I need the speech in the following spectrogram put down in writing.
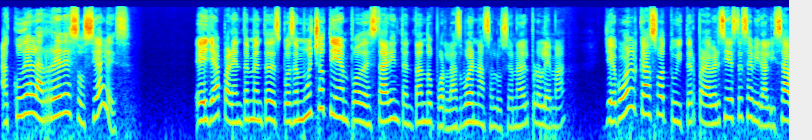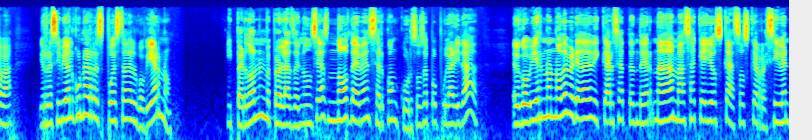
acude a las redes sociales. Ella, aparentemente, después de mucho tiempo de estar intentando por las buenas solucionar el problema, llevó el caso a Twitter para ver si este se viralizaba y recibía alguna respuesta del gobierno. Y perdónenme, pero las denuncias no deben ser concursos de popularidad. El gobierno no debería dedicarse a atender nada más aquellos casos que reciben.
